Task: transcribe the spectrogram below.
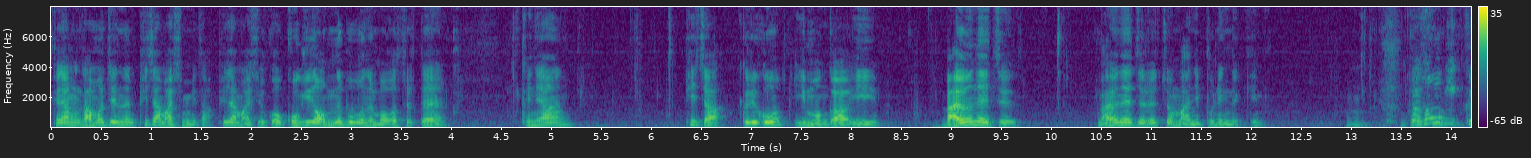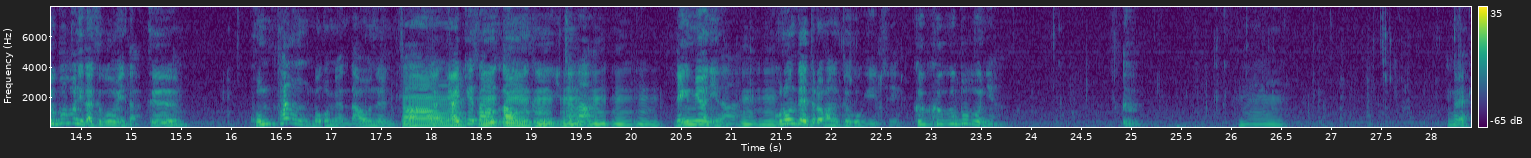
그냥 나머지는 피자 맛입니다. 피자 맛이고 고기가 없는 부분을 먹었을 때 그냥 피자 그리고 이 뭔가 이 마요네즈 마요네즈를 좀 많이 뿌린 느낌. 음, 아. 소고기 그 부분이다. 그 부분이다. 그 곰탕 먹으면 나오는 그 아, 얇게 썰어서 음, 나오는 음, 그 음, 있잖아. 음, 음, 음, 냉면이나 음, 음, 그런 데 들어가는 그 고기 있지. 그 그 그 부분이야. 음. 네.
